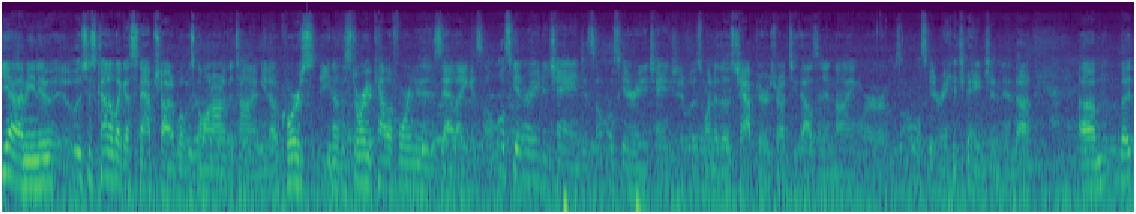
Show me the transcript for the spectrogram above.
Yeah, I mean, it, it was just kind of like a snapshot of what was going on at the time. You know, of course, you know, the story of California is that, like, it's almost getting ready to change. It's almost getting ready to change. And it was one of those chapters around 2009 where it was almost getting ready to change. And, and uh, um, but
